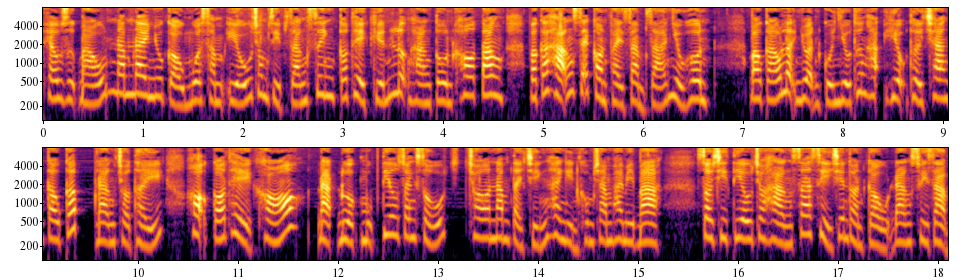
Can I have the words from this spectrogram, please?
Theo dự báo, năm nay nhu cầu mua sắm yếu trong dịp Giáng sinh có thể khiến lượng hàng tồn kho tăng và các hãng sẽ còn phải giảm giá nhiều hơn. Báo cáo lợi nhuận của nhiều thương hiệu thời trang cao cấp đang cho thấy họ có thể khó đạt được mục tiêu doanh số cho năm tài chính 2023 do chi tiêu cho hàng xa xỉ trên toàn cầu đang suy giảm.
